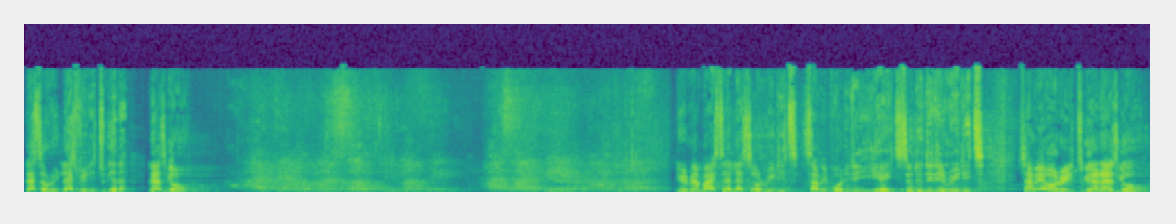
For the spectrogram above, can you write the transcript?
let's read, let's read it together. Let's go. You remember I said, let's all read it. Some people didn't hear it, so they didn't read it. Shall we all read it together? Let's go.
